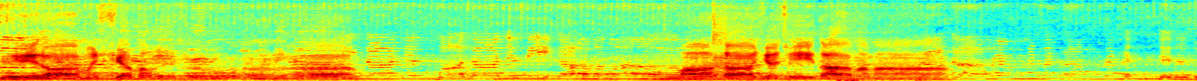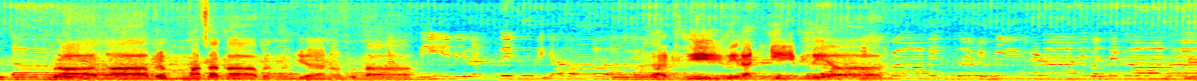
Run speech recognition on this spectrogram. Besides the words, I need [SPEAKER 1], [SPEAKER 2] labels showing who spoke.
[SPEAKER 1] श्रीरामस्य मम माता च सीता मम भ्राता ब्रह्मसखा भञ्जनसुता लक्ष्मी विरज्ञी प्रिया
